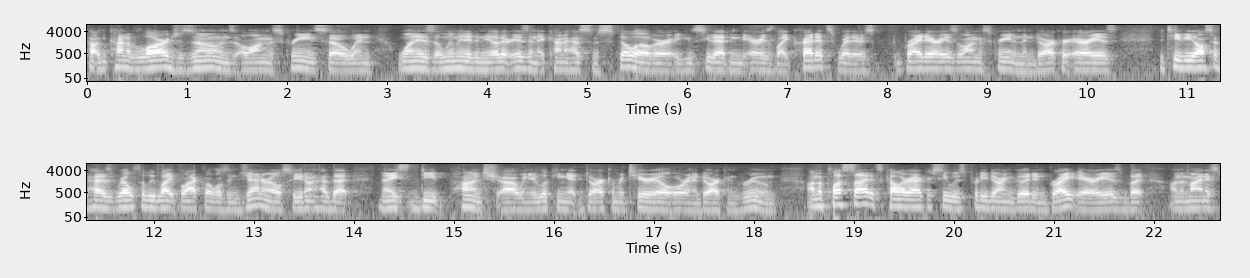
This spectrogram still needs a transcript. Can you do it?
kind of large zones along the screen. So when one is illuminated and the other isn't, it kind of has some spillover. You can see that in areas like credits where there's bright areas along the screen and then darker areas. The TV also has relatively light black levels in general, so you don't have that nice deep punch uh, when you're looking at darker material or in a darkened room. On the plus side, its color accuracy was pretty darn good in bright areas, but on the minus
